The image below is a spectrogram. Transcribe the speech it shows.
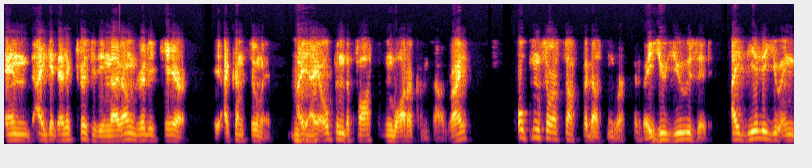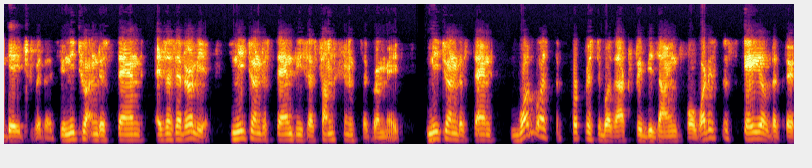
and I get electricity and I don't really care. I consume it. Mm-hmm. I, I open the faucet and water comes out, right? Open source software doesn't work that way. You use it. Ideally, you engage with it. You need to understand, as I said earlier, you need to understand these assumptions that were made. You need to understand what was the purpose it was actually designed for. What is the scale that the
